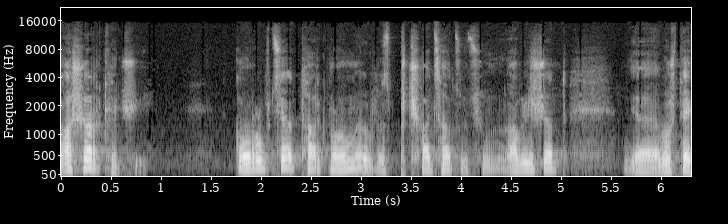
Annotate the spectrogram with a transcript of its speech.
կաշառքը չի։ Կոռուպցիա թարգմանվում է որպես փչացածություն, ավելի շատ ոչ թե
